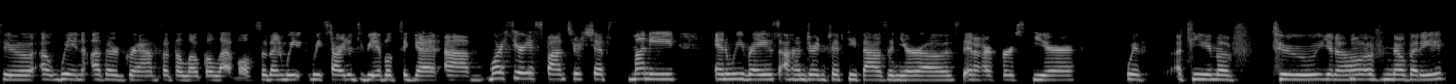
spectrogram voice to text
to uh, win other grants at the local level. So then we we started to be able to get um, more serious sponsorships, money, and we raised 150,000 euros in our first year with a team of two, you know, of nobody.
